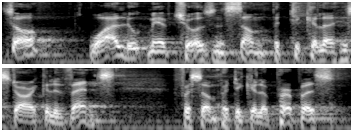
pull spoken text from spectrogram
So, while Luke may have chosen some particular historical events for some particular purpose,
